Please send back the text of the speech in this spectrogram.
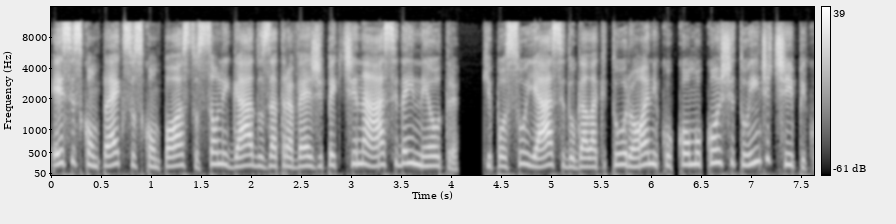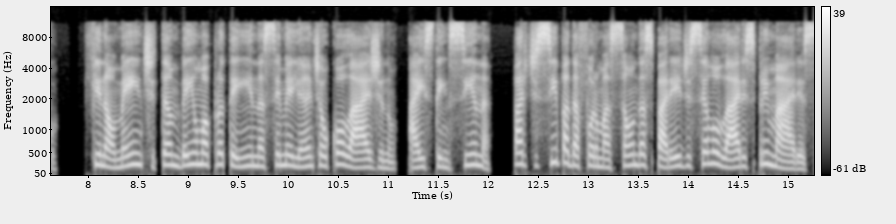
Esses complexos compostos são ligados através de pectina ácida e neutra, que possui ácido galacturônico como constituinte típico. Finalmente, também uma proteína semelhante ao colágeno, a estensina, participa da formação das paredes celulares primárias.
